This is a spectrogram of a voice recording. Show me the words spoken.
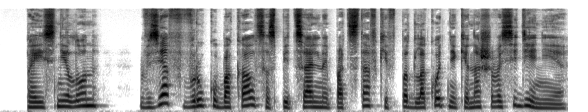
— пояснил он, взяв в руку бокал со специальной подставки в подлокотнике нашего сидения.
